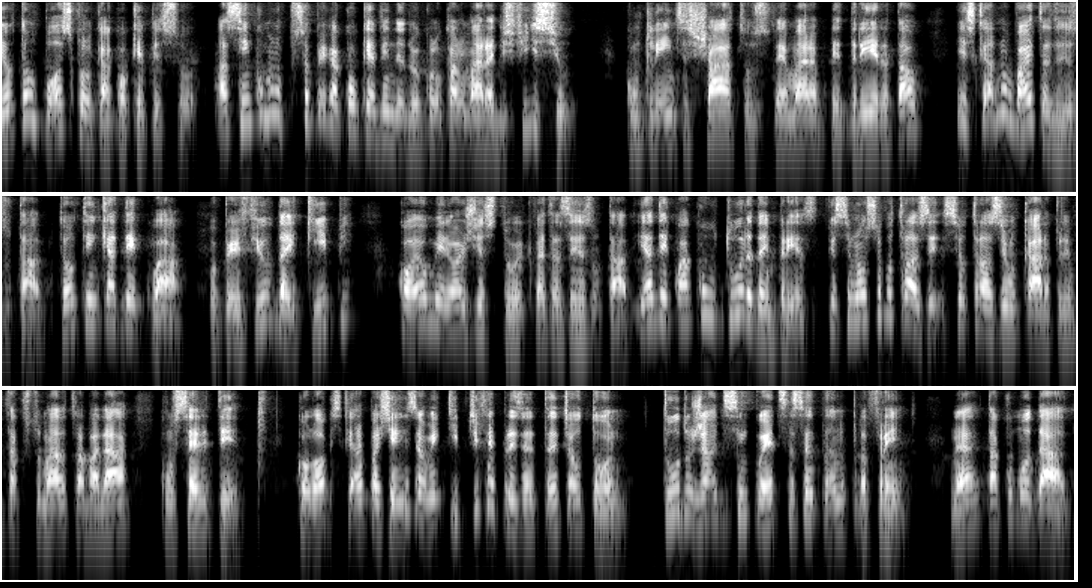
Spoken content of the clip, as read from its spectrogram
eu não posso colocar qualquer pessoa. Assim como se eu pegar qualquer vendedor e colocar numa área difícil, com clientes chatos, né, uma área pedreira tal, esse cara não vai trazer resultado. Então eu tenho que adequar o perfil da equipe, qual é o melhor gestor que vai trazer resultado. E adequar a cultura da empresa. Porque senão, se eu, vou trazer, se eu trazer um cara, por exemplo, que está acostumado a trabalhar com CLT, coloco esse cara para gerenciar uma equipe de representante autônomo. Tudo já de 50, 60 anos para frente. Né? Está acomodado.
